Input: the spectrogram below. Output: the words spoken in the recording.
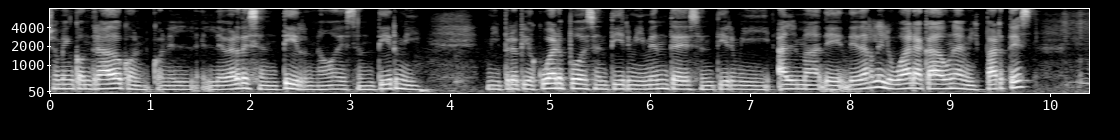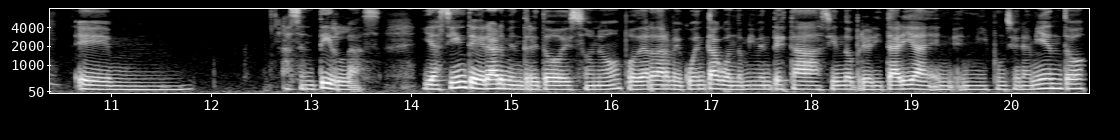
yo me he encontrado con, el, deber de sentir, ¿no? De sentir mi, propio cuerpo, de sentir mi mente, de sentir mi alma, de, darle lugar a cada una de mis partes, em, a sentirlas y así integrarme entre todo eso, ¿no? Poder darme cuenta cuando mi mente está siendo prioritaria en, mi funcionamiento,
